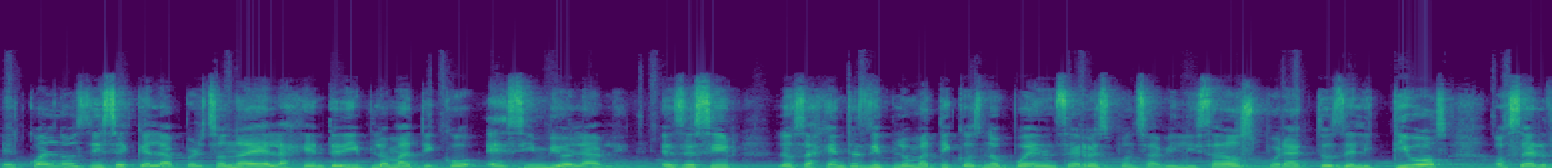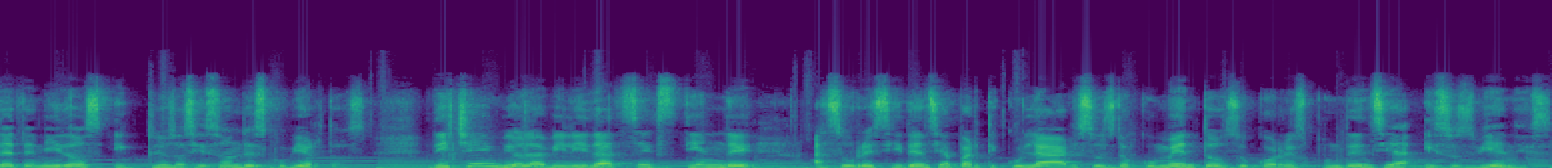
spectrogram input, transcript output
el cual nos dice que la persona del agente diplomático es inviolable, es decir, los agentes diplomáticos no pueden ser responsabilizados por actos delictivos o ser detenidos incluso si son descubiertos. Dicha inviolabilidad se extiende a su residencia particular, sus documentos, su correspondencia y sus bienes.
